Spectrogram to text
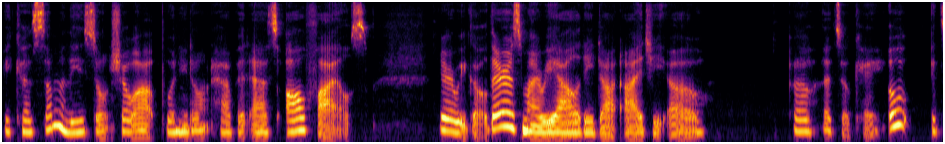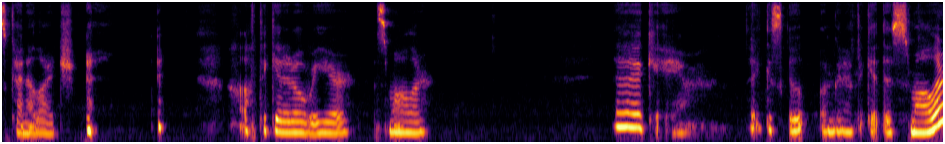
Because some of these don't show up when you don't have it as all files. There we go. There's my reality.igo. Oh, that's okay. Oh, it's kind of large. I'll have to get it over here smaller. Okay, take a scoop. I'm to have to get this smaller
